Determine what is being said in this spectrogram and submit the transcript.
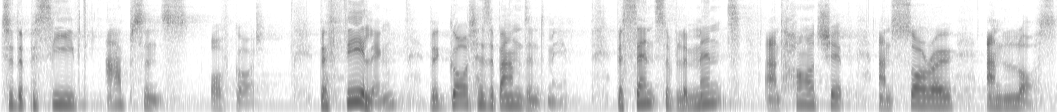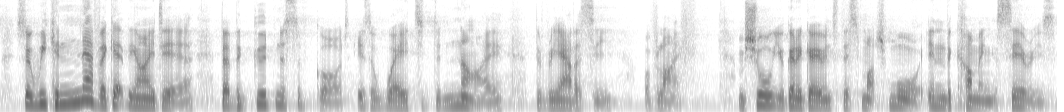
to the perceived absence of God, the feeling that God has abandoned me, the sense of lament and hardship and sorrow and loss. So we can never get the idea that the goodness of God is a way to deny the reality of life. I'm sure you're going to go into this much more in the coming series.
